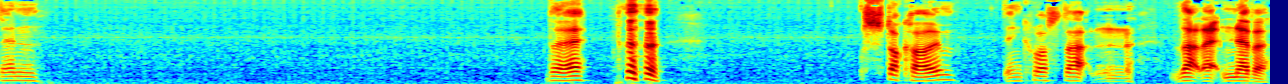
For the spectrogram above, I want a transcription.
then there Stockholm then cross that and that that never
